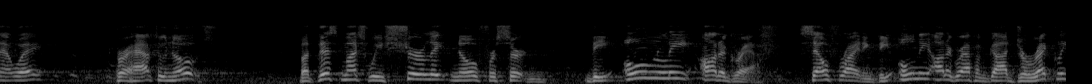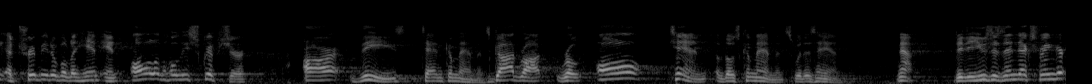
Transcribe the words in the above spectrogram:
that way? Perhaps, who knows? But this much we surely know for certain. The only autograph, self writing, the only autograph of God directly attributable to Him in all of Holy Scripture are these Ten Commandments. God wrote, wrote all ten of those commandments with His hand. Now, did He use His index finger?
